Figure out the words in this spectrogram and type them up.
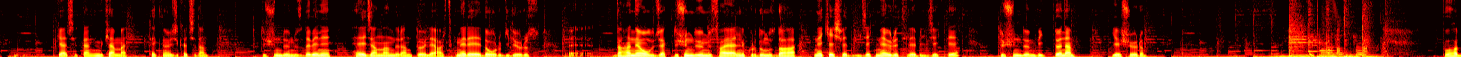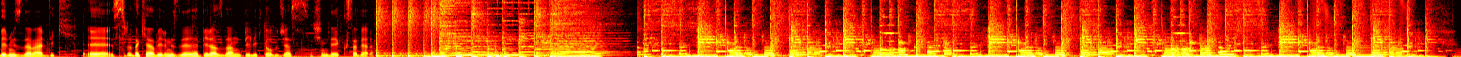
Gerçekten mükemmel teknolojik açıdan düşündüğümüzde beni heyecanlandıran böyle artık nereye doğru gidiyoruz e, daha ne olacak düşündüğümüz hayalini kurduğumuz daha ne keşfedilecek ne üretilebilecek diye düşündüğüm bir dönem yaşıyorum. Bu haberimizi de verdik. Ee, sıradaki haberimizde birazdan birlikte olacağız. Şimdi kısa bir ara.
